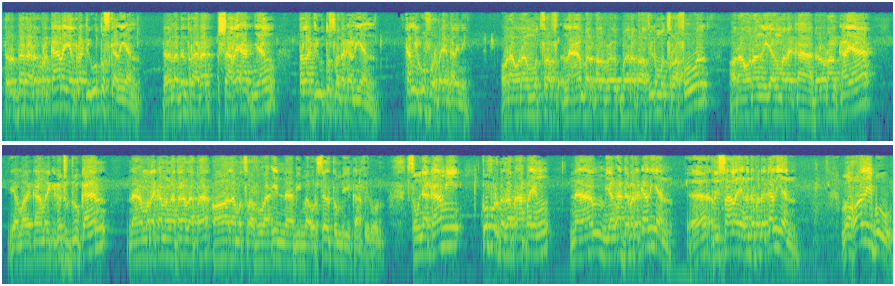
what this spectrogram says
Terhadap perkara yang telah diutus kalian. Dalam artian terhadap syariat yang telah diutus pada kalian. Kami kufur bayangkan ini. Orang-orang mutraf, na'am barakallahu fikum mutrafun Orang-orang yang mereka adalah orang kaya, yang mereka memiliki kedudukan, nah mereka mengatakan apa? Qala mutrafu wa inna bima ursiltum bihi kafirun. Sesungguhnya kami kufur terhadap apa yang nam yang ada pada kalian, ya, risalah yang ada pada kalian. Wa ghalibu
